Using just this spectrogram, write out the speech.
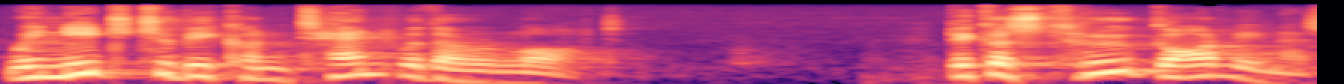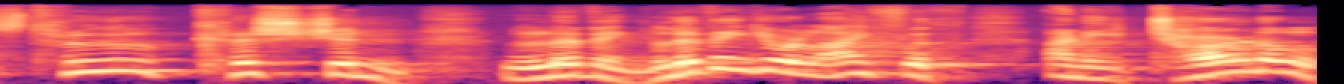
we need to be content with our lot. Because through godliness, through Christian living, living your life with an eternal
